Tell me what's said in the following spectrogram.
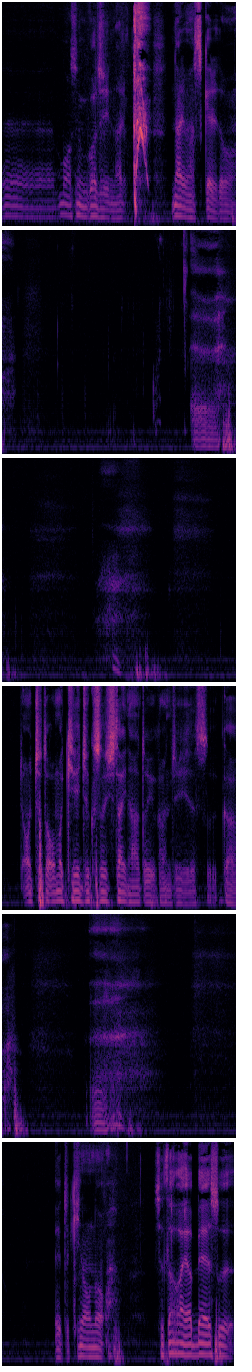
えー、もうすぐ5時になり なりますけれど Uh, ちょっと思いっきり熟睡したいなという感じですが、uh, えっと昨日の世田谷ベース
